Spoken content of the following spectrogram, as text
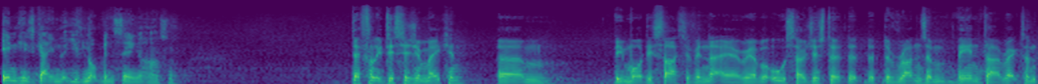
in his game that you've not been seeing at Arsenal? definitely decision making. Um, be more decisive in that area, but also just the, the, the- the runs and being direct. And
